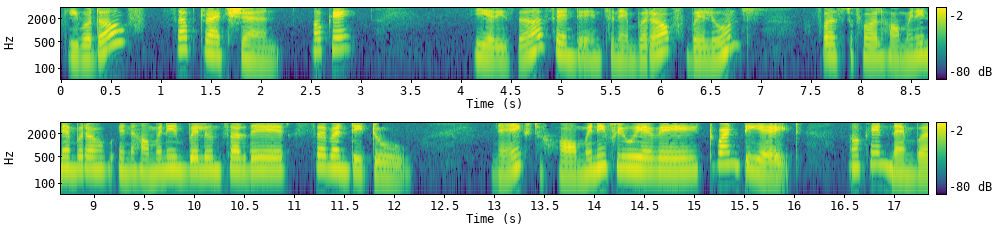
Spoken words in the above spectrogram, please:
keyword of subtraction. Okay. Here is the sentence number of balloons. First of all, how many number of in how many balloons are there? 72. Next, how many flew away? 28. Okay, number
